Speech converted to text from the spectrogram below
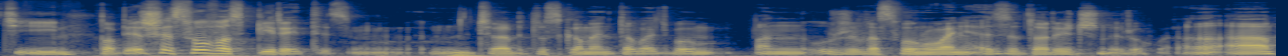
ci, po pierwsze słowo spirytyzm, trzeba by tu skomentować, bo pan używa sformułowania ezoteryczny ruch, a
